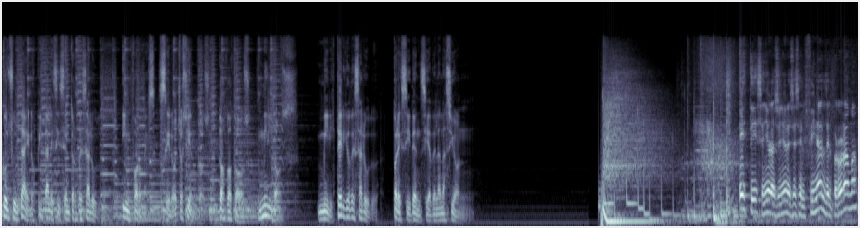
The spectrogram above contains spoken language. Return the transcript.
Consulta en hospitales y centros de salud. Informes 0800-222-1002. Ministerio de Salud. Presidencia de la Nación. Este, señoras y señores, es el final del programa.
